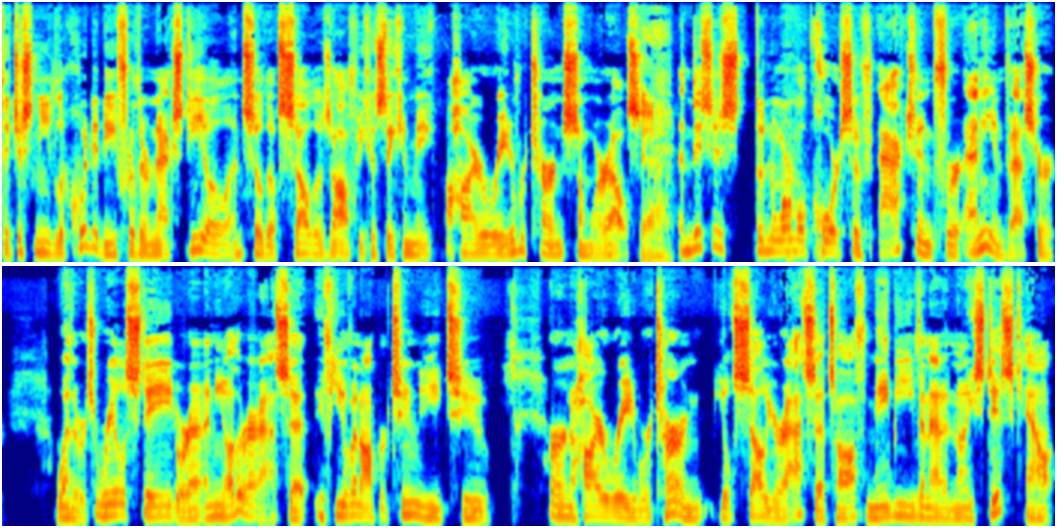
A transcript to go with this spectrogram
They just need liquidity for their next deal. And so they'll sell those off because they can make a higher rate of return somewhere else. Yeah. And this is the normal course of action for any investor, whether it's real estate or any other asset. If you have an opportunity to earn a higher rate of return, you'll sell your assets off, maybe even at a nice discount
